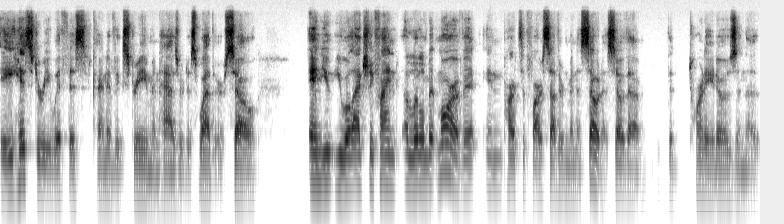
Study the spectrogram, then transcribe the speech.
a history with this kind of extreme and hazardous weather. So and you you will actually find a little bit more of it in parts of far southern Minnesota. So the the tornadoes and the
